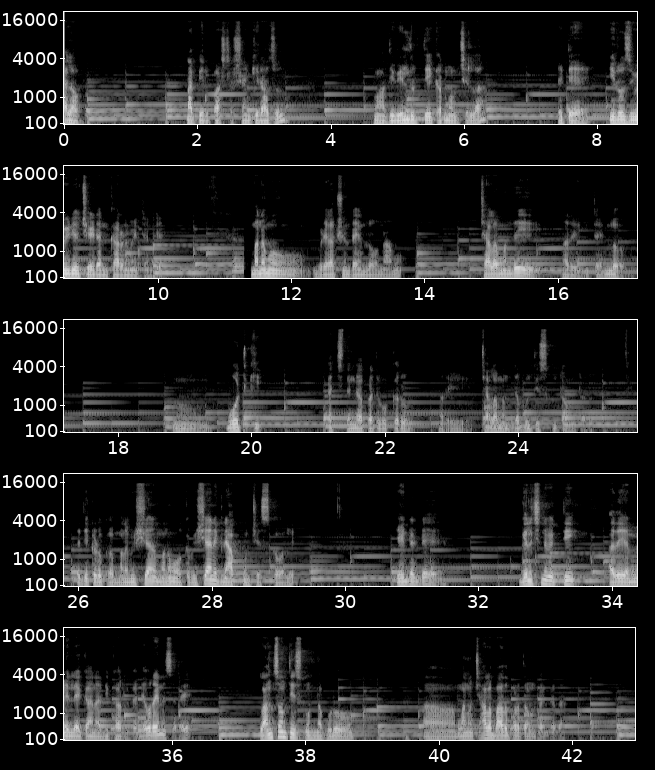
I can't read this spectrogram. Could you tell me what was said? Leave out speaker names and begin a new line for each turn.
Hello. నా పేరు pastor శంకిరాజు. మాది వెల్దుర్తి కర్నూలు జిల్లా. అయితే ఈరోజు వీడియో చేయడానికి కారణం ఏంటంటే మనము ఇప్పుడు ఎలక్షన్ టైంలో ఉన్నాము. చాలామంది మరి ఈ టైంలో ఓటుకి ఖచ్చితంగా ప్రతి ఒక్కరూ మరి చాలామంది డబ్బులు తీసుకుంటూ ఉంటారు. అయితే ఇక్కడ ఒక మన విషయా మనం ఒక విషయాన్ని జ్ఞాపకం చేసుకోవాలి. ఏంటంటే గెలిచిన వ్యక్తి అదే ఎమ్మెల్యే కానీ అధికారులు కానీ ఎవరైనా సరే లంచం తీసుకుంటున్నప్పుడు మనం చాలా బాధపడుతూ ఉంటాం కదా.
